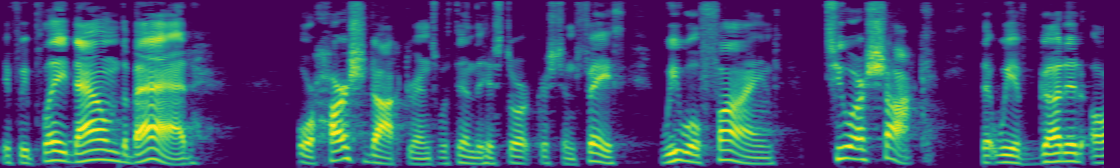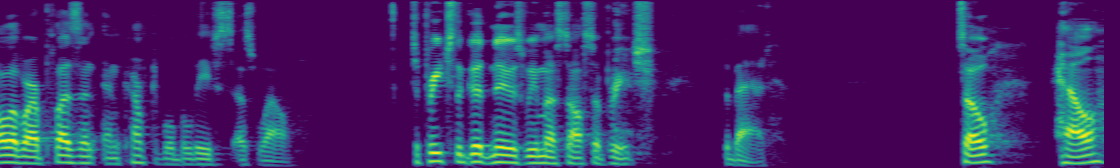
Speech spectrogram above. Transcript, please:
if we play down the bad or harsh doctrines within the historic Christian faith, we will find, to our shock, that we have gutted all of our pleasant and comfortable beliefs as well. To preach the good news, we must also preach the bad. So, Hell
